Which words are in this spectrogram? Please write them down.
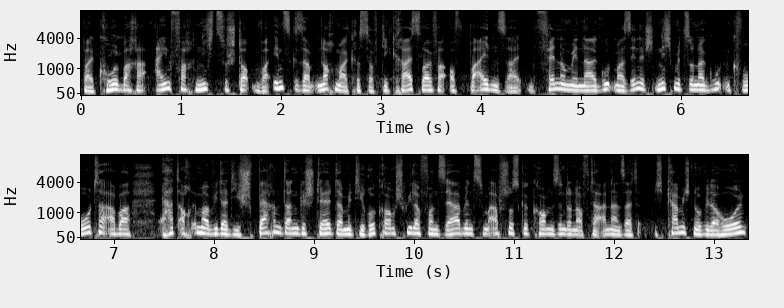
weil Kohlbacher einfach nicht zu stoppen war. Insgesamt nochmal, Christoph, die Kreisläufer auf beiden Seiten phänomenal gut. Masenic nicht mit so einer guten Quote, aber er hat auch immer wieder die Sperren dann gestellt, damit die Rückraumspieler von Serbien zum Abschluss gekommen sind und auf der anderen Seite, ich kann mich nur wiederholen,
